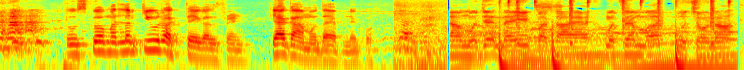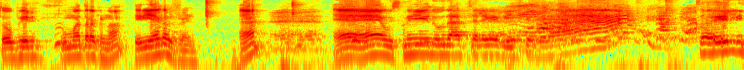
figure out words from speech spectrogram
तो उसको मतलब क्यों रखते हैं गर्लफ्रेंड क्या काम होता है अपने को? मुझे नहीं पता है मुझसे मत पूछो ना। तो फिर तू मत रखना तेरी है गर्लफ्रेंड है? है है उसमें ये दो दांत चले गए बीच के सहेली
